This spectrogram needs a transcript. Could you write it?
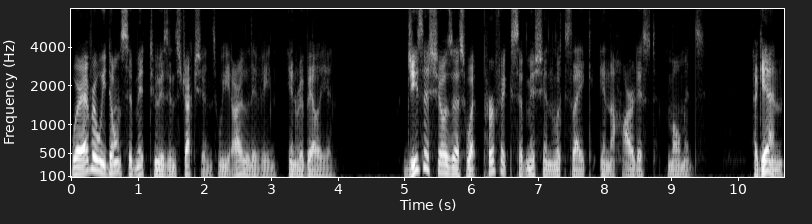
Wherever we don't submit to His instructions, we are living in rebellion. Jesus shows us what perfect submission looks like in the hardest moments. Again,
